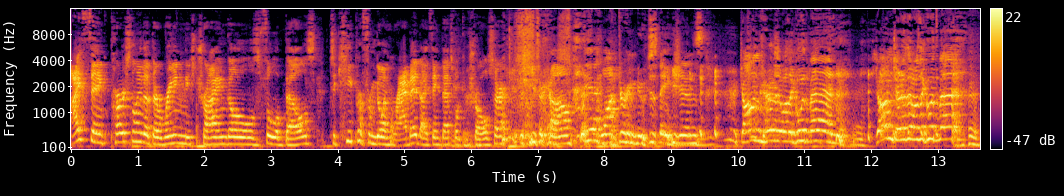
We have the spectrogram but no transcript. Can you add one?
I think personally that they're ringing these triangles full of bells to keep her from going rabid. I think that's what controls her. Her calm. Wandering news stations. John Jonathan was a good man. John Jonathan was a good man.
